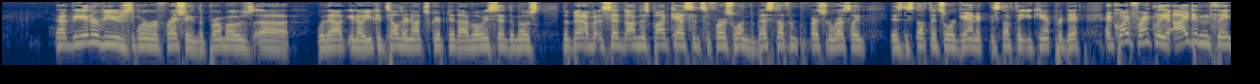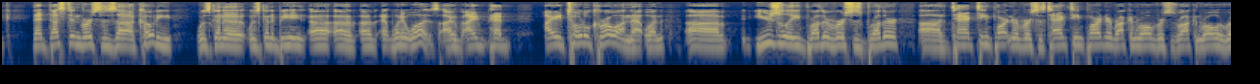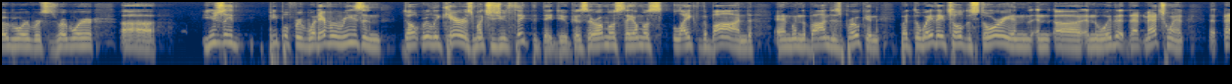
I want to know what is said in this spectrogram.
Uh, the interviews were refreshing. The promos, uh, without you know, you could tell they're not scripted. I've always said the most. The I've said on this podcast since the first one, the best stuff in professional wrestling is the stuff that's organic, the stuff that you can't predict. And quite frankly, I didn't think that Dustin versus uh, Cody was gonna was gonna be uh, uh, uh what it was. I I had I total crow on that one. Uh, usually brother versus brother, uh, tag team partner versus tag team partner, rock and roll versus rock and roll, or road warrior versus road warrior. Uh, usually people, for whatever reason, don't really care as much as you think that they do because they're almost they almost like the bond and when the bond is broken but the way they told the story and and uh, and the way that that match went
